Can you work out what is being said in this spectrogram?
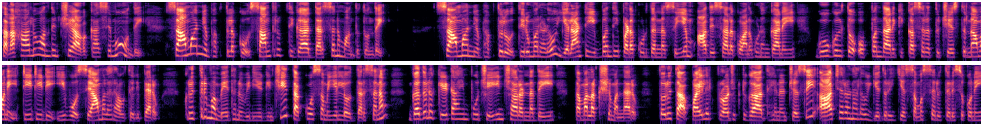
సలహాలు అందించే అవకాశమూ ఉంది. సామాన్య భక్తులకు సంతృప్తిగా దర్శనం అందుతుంది సామాన్య భక్తులు తిరుమలలో ఎలాంటి ఇబ్బంది పడకూడదన్న సీఎం ఆదేశాలకు అనుగుణంగానే గూగుల్తో ఒప్పందానికి కసరత్తు చేస్తున్నామని టీటీడీ ఈవో శ్యామలరావు తెలిపారు. కృత్రిమ మేధను వినియోగించి తక్కువ సమయంలో దర్శనం గదుల కేటాయింపు చేయించాలన్నదే తమ లక్ష్యమన్నారు. తొలుత పైలట్ ప్రాజెక్టుగా అధ్యయనం చేసి ఆచరణలో ఎదురయ్యే సమస్యలు తెలుసుకుని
